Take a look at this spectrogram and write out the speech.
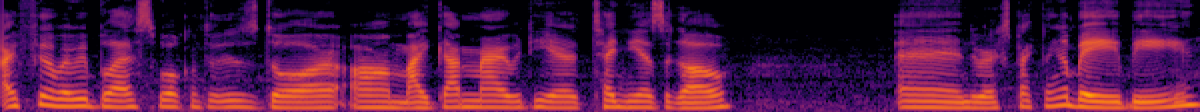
I feel very blessed walking through this door. Um, I got married here 10 years ago, and we're expecting a baby.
